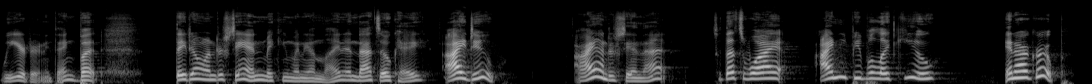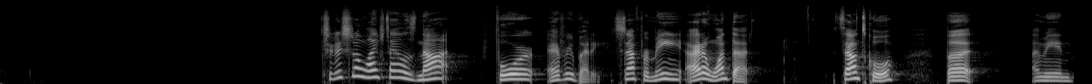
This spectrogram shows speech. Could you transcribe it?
weird or anything, but they don't understand making money online and that's okay. I do. I understand that. So that's why I need people like you in our group. Traditional lifestyle is not for everybody. It's not for me. I don't want that. It sounds cool, but I mean,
